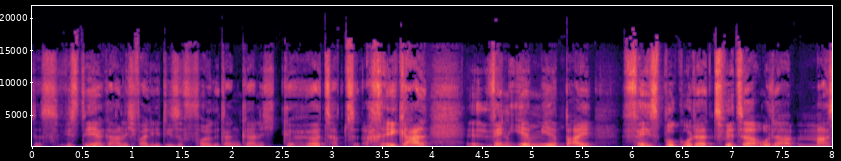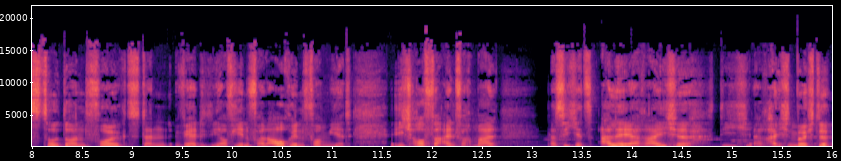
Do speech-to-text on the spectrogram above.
das wisst ihr ja gar nicht, weil ihr diese Folge dann gar nicht gehört habt. Ach, egal. Wenn ihr mir bei Facebook oder Twitter oder Mastodon folgt, dann werdet ihr auf jeden Fall auch informiert. Ich hoffe einfach mal, dass ich jetzt alle erreiche, die ich erreichen möchte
